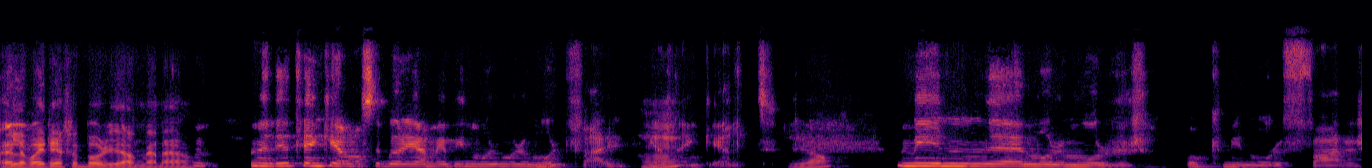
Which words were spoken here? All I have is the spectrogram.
Eller vad är det för början menar jag? Men det tänker jag måste börja med min mormor och morfar helt mm. enkelt. Ja. Min eh, mormor och min morfar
